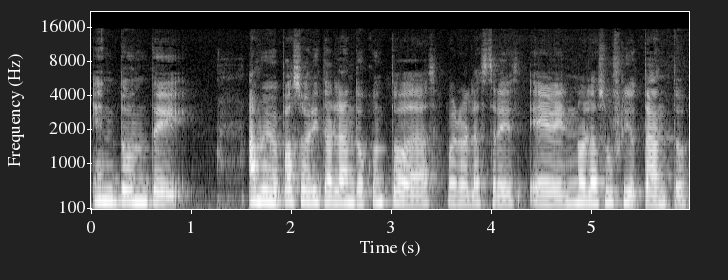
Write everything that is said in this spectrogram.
en donde a mí me pasó ahorita hablando con todas, bueno, las tres, eh, no la sufrió tanto,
